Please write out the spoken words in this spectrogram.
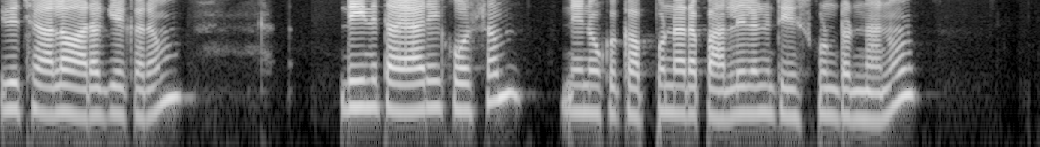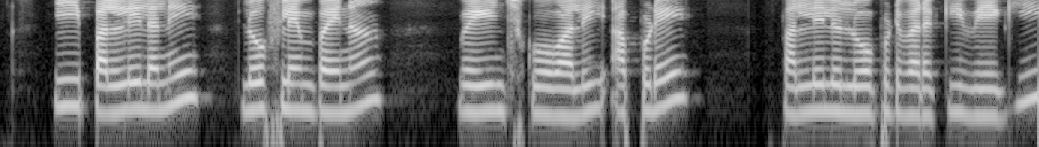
ఇది చాలా ఆరోగ్యకరం. దీని తయారీ కోసం నేను ఒక కప్పున్నర పల్లీలను తీసుకుంటున్నాను. ఈ పల్లీలని లో ఫ్లేమ్ పైన వేయించుకోవాలి. అప్పుడే పల్లీలు లోపటి వరకు వేగి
